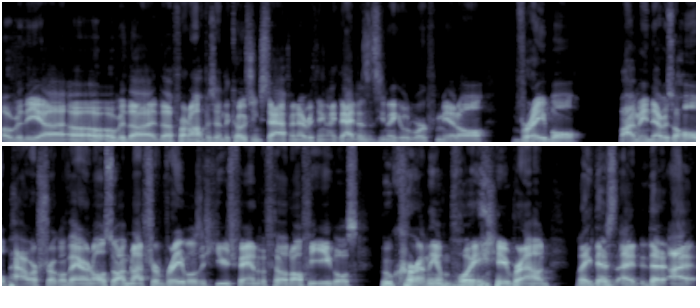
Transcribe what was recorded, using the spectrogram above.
over the uh over the the front office and the coaching staff and everything like that doesn't seem like it would work for me at all Vrabel I mean, there was a whole power struggle there. And also, I'm not sure Vrabel is a huge fan of the Philadelphia Eagles, who currently employ A.J. Brown. Like, there's, I, there, I,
